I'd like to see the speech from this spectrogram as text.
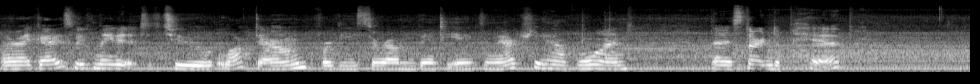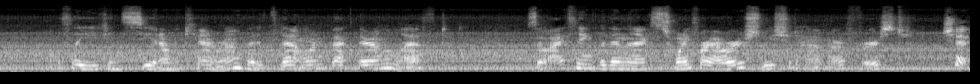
Alright guys, we've made it to lockdown for the Saram Banty eggs and we actually have one that is starting to pip. Hopefully you can see it on the camera, but it's that one back there on the left. So I think within the next 24 hours we should have our first chick.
